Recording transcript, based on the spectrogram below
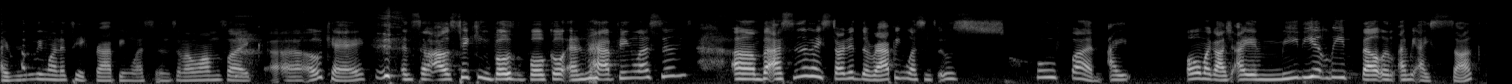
I really want to take rapping lessons. And my mom's like, uh, okay. And so I was taking both vocal and rapping lessons. Um, but as soon as I started the rapping lessons, it was so fun. I, oh my gosh, I immediately felt, in, I mean, I sucked,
